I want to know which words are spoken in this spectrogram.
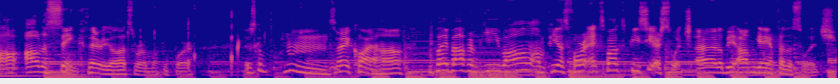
Uh, out of sync. There we go. That's what I'm looking for. It's hmm. It's very quiet, huh? You play Battle P Bomb on PS4, Xbox, PC, or Switch? Uh, it'll be. I'm getting it for the Switch.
